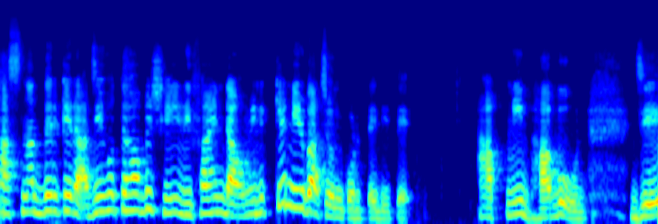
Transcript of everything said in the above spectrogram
হাসনাতদেরকে রাজি হতে হবে সেই রিফাইন্ড আওয়ামী লীগকে নির্বাচন করতে দিতে। আপনি ভাবুন যে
